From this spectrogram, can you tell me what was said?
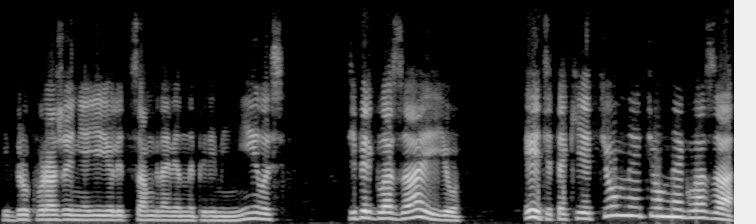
И вдруг выражение ее лица мгновенно переменилось. Теперь глаза ее, эти такие темные темные глаза,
